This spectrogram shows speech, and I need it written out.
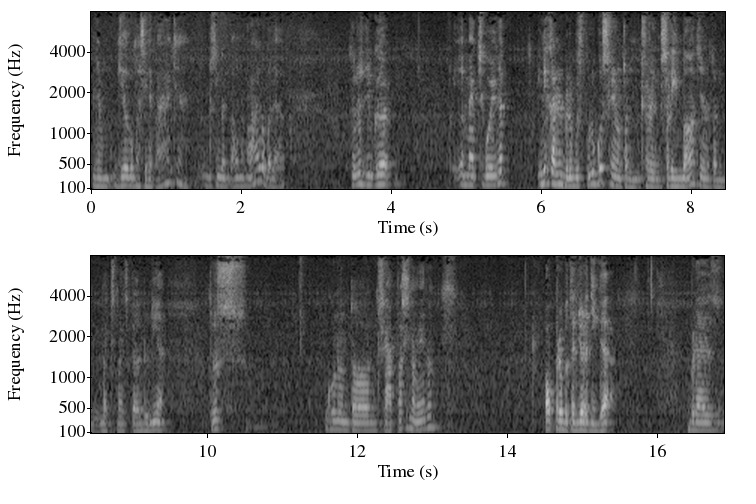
yang gila gue masih ingat aja. Udah 9 tahun yang lalu padahal. Terus juga ya, match gue inget ini karena 2010 gue sering nonton sering sering banget sih nonton match match Piala Dunia. Terus gue nonton siapa sih namanya tuh oh perebutan juara tiga. Brazil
